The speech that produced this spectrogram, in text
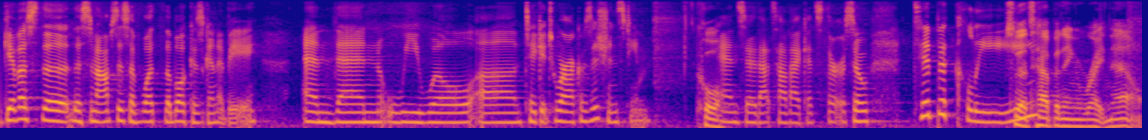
give us the the synopsis of what the book is going to be, and then we will uh, take it to our acquisitions team. Cool. And so that's how that gets through. So typically, so that's happening right now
